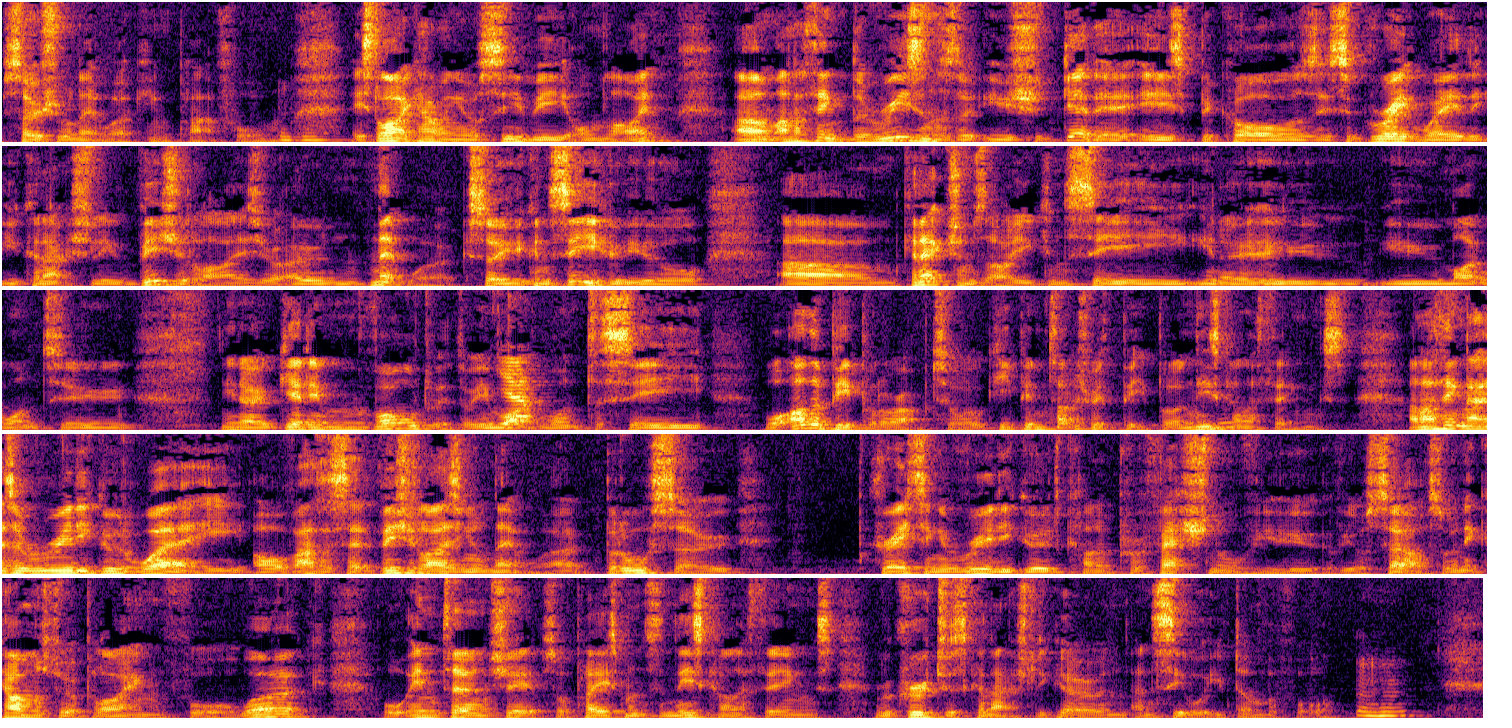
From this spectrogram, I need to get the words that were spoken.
social networking platform. Mm-hmm. It's like having your CV online, um, and I think the reasons that you should get it is because it's a great way that you can actually visualize your own network. So you can see who your um, connections are. You can see, you know, who you might want to, you know, get involved with, or you Yeah. might want to see what other people are up to, or keep in touch with people, and these Mhm. kind of things. And I think that is a really good way of, as I said, visualizing your network, but also creating a really good kind of professional view of yourself. So when it comes to applying for work or internships or placements and these kind of things, recruiters can actually go and, and see what you've done before. hmm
